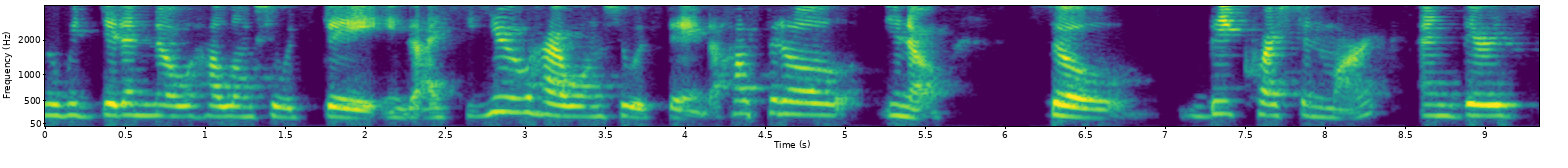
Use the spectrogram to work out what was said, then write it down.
but we didn't know how long she would stay in the ICU, how long she would stay in the hospital, you know. So big question mark. And there's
